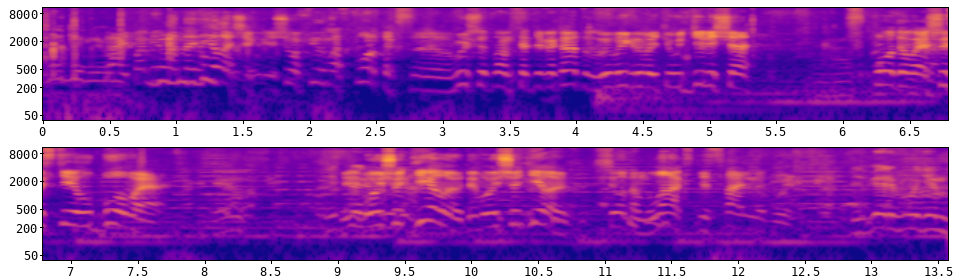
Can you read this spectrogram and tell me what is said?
Да, и помимо доделочек, еще фирма Sportex э, вышлет вам сертификат, вы выигрываете удилище сподовое шестилбовое. Его еще делают, его еще делают. Все, там лак специальный будет. Теперь будем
